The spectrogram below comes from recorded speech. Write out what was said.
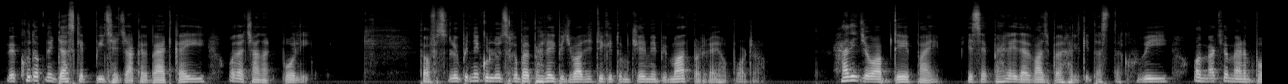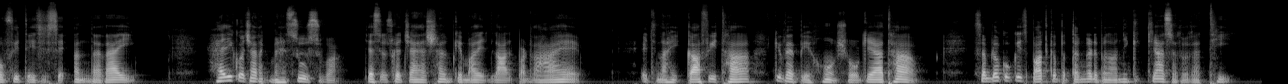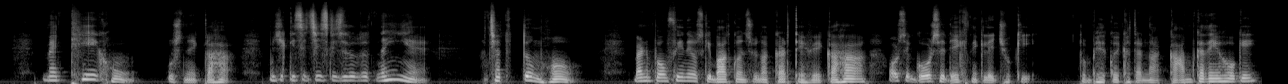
वे खुद अपने डेस्क के पीछे जाकर बैठ गई और अचानक बोली प्रोफेसर लुपिन ने कुल्लू से खबर पहले ही भिजवा दी थी कि तुम चेयर में बीमार पड़ गए हो, पॉटर। हैरी जवाब दे पाए। इससे पहले दरवाजे पर हल्की दस्तक हुई और मैटर मैडम पोफी तेज़ी से अंदर आई। हैरी को अचानक महसूस हुआ, जैसे उसका चेहरा शर्म के मारे लाल पड़ रहा है। इतना ही काफ़ी था कि वह बेहोश हो गया था। सब लोगों को इस बात का पतंगड़ बनाने की क्या ज़रूरत थी? मैं ठीक हूँ, उसने कहा। मुझे किसी चीज़ की ज़रूरत नहीं है। अच्छा तो तुम हो। मैडम पोम्फी ने उसकी बात को अनसुना करते हुए कहा और उसे गौर से देखने के लिए झुकी। तुम फिर कोई खतरनाक काम कर रहे होगे?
